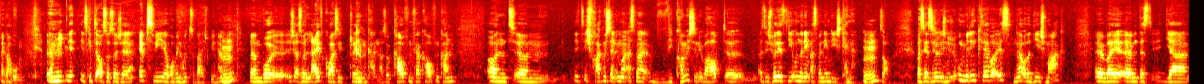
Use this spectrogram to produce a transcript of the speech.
nach oben. Ähm, es gibt ja auch so solche Apps wie Robinhood zum Beispiel, ne? Mhm. Ähm, wo ich also live quasi traden kann, also kaufen, verkaufen kann. Und ähm, jetzt, ich frage mich dann immer erstmal, wie komme ich denn überhaupt, äh, also ich würde jetzt die Unternehmen erstmal nehmen, die ich kenne. Mhm. So. Was ja sicherlich nicht unbedingt clever ist, ne? oder die ich mag. Äh, weil ähm, das ja,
